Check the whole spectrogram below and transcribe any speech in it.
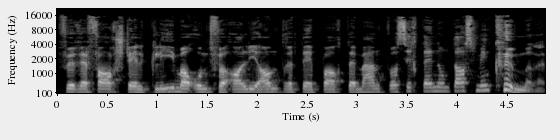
für eine Fachstelle Klima und für alle anderen Departemente, die sich dann um das kümmern.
